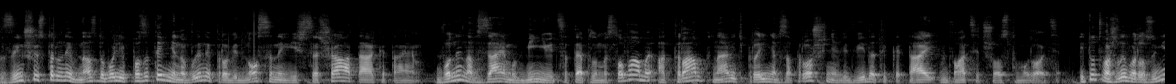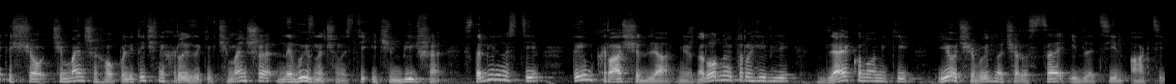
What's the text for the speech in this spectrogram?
З іншої сторони, в нас доволі позитивні новини про відносини між США та Китаєм. Вони навзаєм обмінюються теплими словами, а Трамп навіть прийняв запрошення відвідати Китай в 26-му році. І тут важливо розуміти, що чим менше геополітичних ризиків, чим менше невизначеності і чим більше стабільності, тим краще для міжнародної торгівлі, для економіки і, очевидно, через це і для цін акцій.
